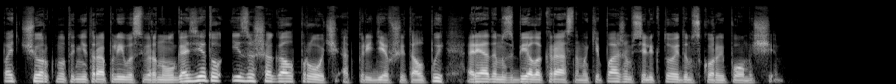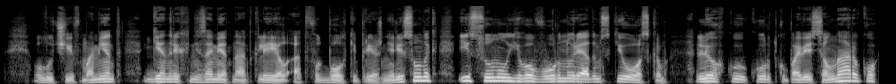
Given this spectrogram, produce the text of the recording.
подчеркнуто неторопливо свернул газету и зашагал прочь от придевшей толпы рядом с бело-красным экипажем селектоидом скорой помощи. Улучив момент, Генрих незаметно отклеил от футболки прежний рисунок и сунул его в урну рядом с киоском, легкую куртку повесил на руку,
